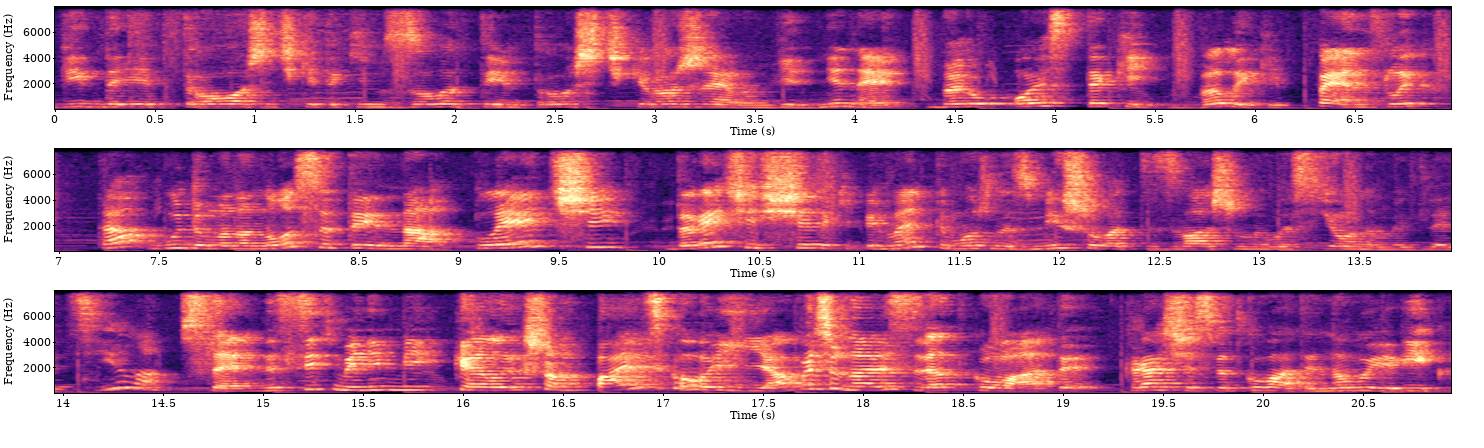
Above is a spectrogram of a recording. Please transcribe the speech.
Він дає трошечки таким золотим, трошечки рожевим від Нінель. Беру ось такий великий пензлик. Та будемо наносити на плечі. До речі, ще такі пігменти можна змішувати з вашими лосьйонами для тіла. Все, несіть мені мій келих шампанського, і я починаю святкувати. Краще святкувати новий рік.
